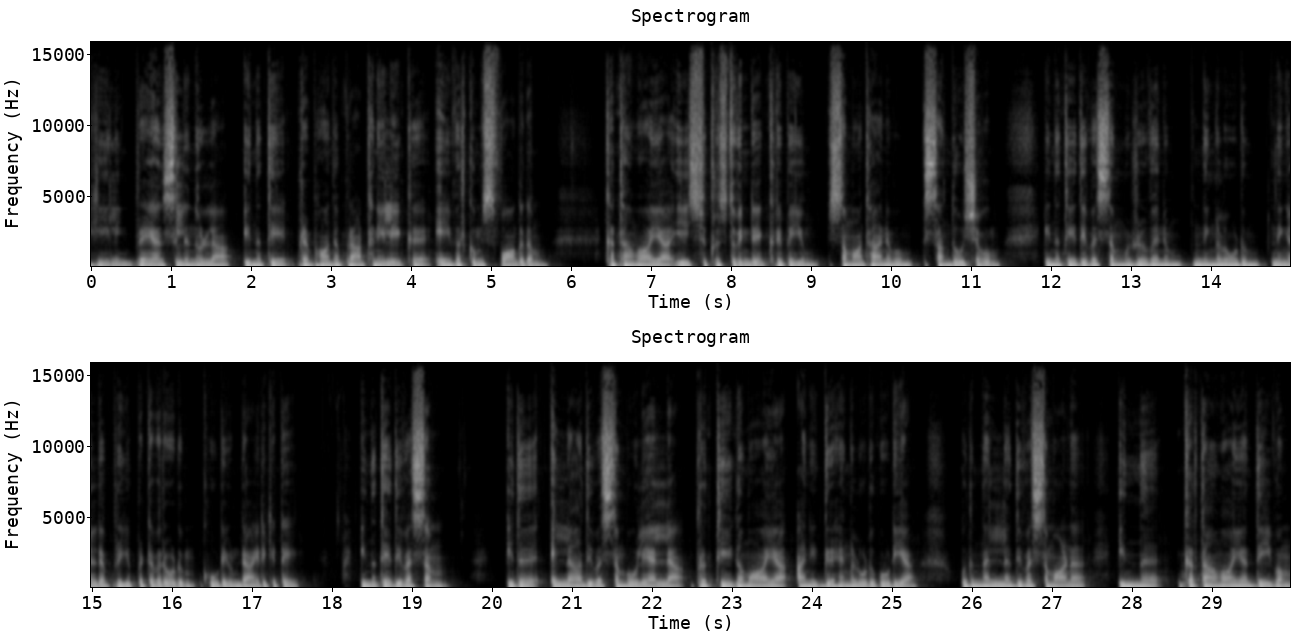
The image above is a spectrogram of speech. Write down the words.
Healing പ്രേയേഴ്സിൽ നിന്നുള്ള ഇന്നത്തെ പ്രഭാത പ്രാർത്ഥനയിലേക്ക് ഏവർക്കും സ്വാഗതം. കഥാവായ യേശു ക്രിസ്തുവിന്റെ കൃപയും സമാധാനവും സന്തോഷവും ഇന്നത്തെ ദിവസം മുഴുവനും നിങ്ങളോടും നിങ്ങളുടെ പ്രിയപ്പെട്ടവരോടും കൂടെ ഉണ്ടായിരിക്കട്ടെ. ഇന്നത്തെ ദിവസം ഇത് എല്ലാ ദിവസം പോലെയല്ല പ്രത്യേകമായ അനുഗ്രഹങ്ങളോടുകൂടിയ ഒരു നല്ല ദിവസമാണ്. ഇന്ന് കർത്താവായ ദൈവം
